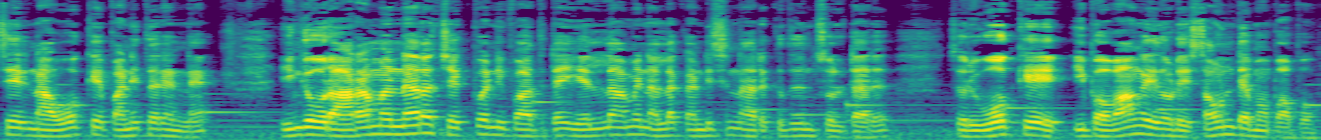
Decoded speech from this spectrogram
சரி நான் ஓகே பண்ணித்தரேன்னு இங்கே ஒரு அரை மணி நேரம் செக் பண்ணி பார்த்துட்டேன். எல்லாமே நல்ல கண்டிஷனாக இருக்குதுன்னு சொல்லிட்டாரு. சரி ஓகே இப்போ வாங்க இதோடைய சவுண்ட் டெமோ பார்ப்போம்.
